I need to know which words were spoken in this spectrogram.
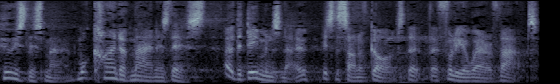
Who is this man? What kind of man is this? Oh, the demons know. It's the Son of God. They're, they're fully aware of that.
